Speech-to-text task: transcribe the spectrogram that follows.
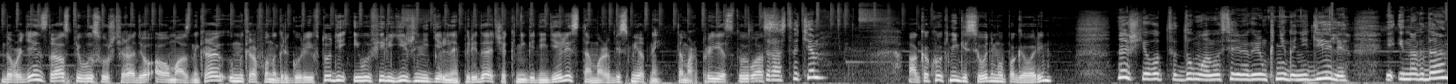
Добрый день, здравствуйте, вы слушаете радио «Алмазный край», у микрофона Григорий Евтодий, и в эфире еженедельная передача «Книга недели» с Тамарой Бессмертной. Тамар, приветствую вас. Здравствуйте. О какой книге сегодня мы поговорим? Знаешь, я вот думаю, мы все время говорим «книга недели», и иногда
